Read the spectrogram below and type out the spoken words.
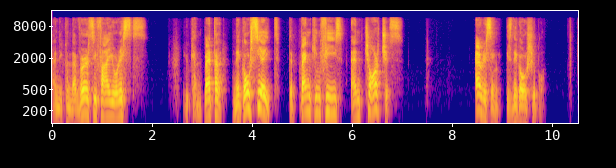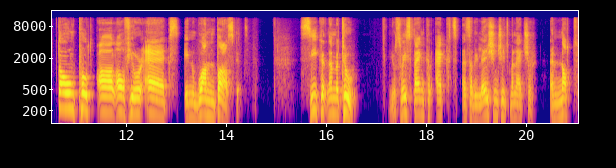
and you can diversify your risks. You can better negotiate the banking fees and charges. Everything is negotiable. Don't put all of your eggs in one basket. Secret number two, your Swiss banker acts as a relationship manager and not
